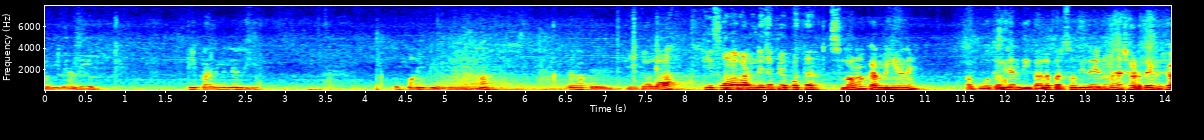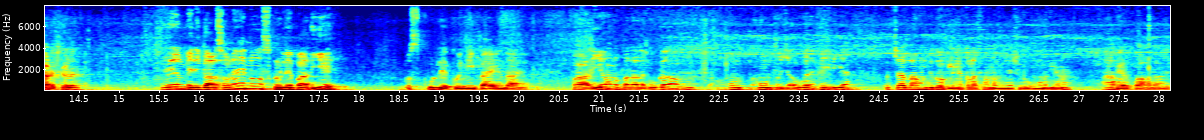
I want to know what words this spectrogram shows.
ਨਵੀਂ ਲੈਂਦੀ। ਕੀ ਕਰ ਲਈ ਲੈਂਦੀ ਤੂੰ ਪਾਣੀ ਪੀ ਲਿਆ ਹਨਾ? ਰੱਖ ਦੇ। ਕੀ ਗੱਲ ਆ? ਕੀ ਸਲਾਮਾ ਕਰਨ ਦੇ ਚ ਪਿਓ ਪੁੱਤ? ਸਲਾਮਾਂ ਕਰਨੀਆਂ ਨੇ। ਆ ਬੋਤਲ ਲਿਆਂਦੀ ਗੱਲ ਬਰਸੋਂ ਦੀ ਤੇ ਇਹਨੂੰ ਮੈਂ ਕਿਹਾ ਛੱਡ ਦੇ ਇਹਨੂੰ ਛੱਡ ਛੱਡ। ਇਹ ਮੇਰੀ ਗੱਲ ਸੁਣ ਇਹਨੂੰ ਸਕੂਲੇ ਪਾ ਦਈਏ। ਉਹ ਸਕੂਲੇ ਕੋਈ ਨਹੀਂ ਪੈ ਜਾਂਦਾ ਹੈ ਪਾ ਦਈਏ ਹੁਣ ਪਤਾ ਲੱਗੂਗਾ ਹੁਣ ਹੁਣ ਤੋਂ ਜਾਊਗਾ ਤੇ ਫੇਰ ਹੀ ਆ। ਚੱਲ ਆ ਹੁਣ ਜਦੋਂ ਅਗਲੀਆਂ ਕਲਾਸਾਂ ਨਵੀਆਂ ਸ਼ੁਰੂ ਹੋਣਗੀਆਂ ਨਾ ਆਹੋ। ਫਿਰ ਪਾ ਹੜਾਂਗੇ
